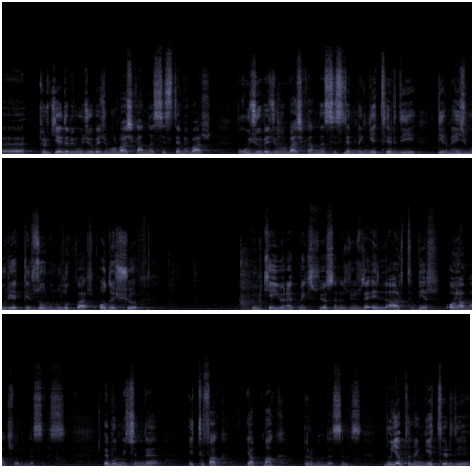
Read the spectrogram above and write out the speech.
E, Türkiye'de bir ucube cumhurbaşkanlığı sistemi var bu ucube cumhurbaşkanlığı sisteminin getirdiği bir mecburiyet, bir zorunluluk var. O da şu, ülkeyi yönetmek istiyorsanız yüzde 50 artı bir oy almak zorundasınız. Ve bunun için de ittifak yapmak durumundasınız. Bu yapının getirdiği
